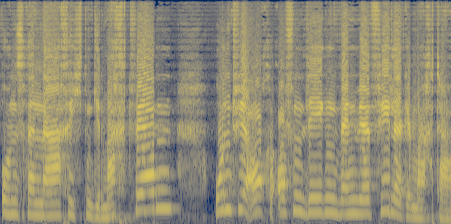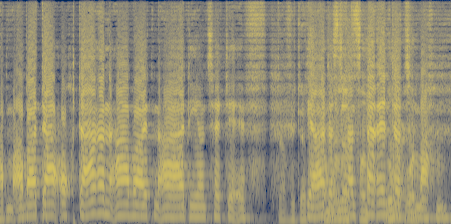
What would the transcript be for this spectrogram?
unsere Nachrichten gemacht werden und wir auch offenlegen, wenn wir Fehler gemacht haben. Aber da auch daran arbeiten ARD und ZDF, das ja, das transparenter zu machen.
